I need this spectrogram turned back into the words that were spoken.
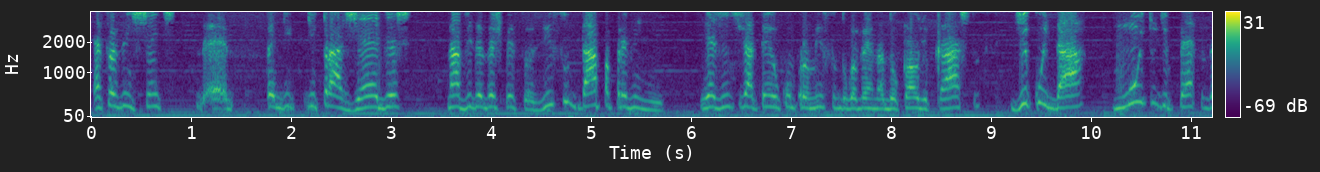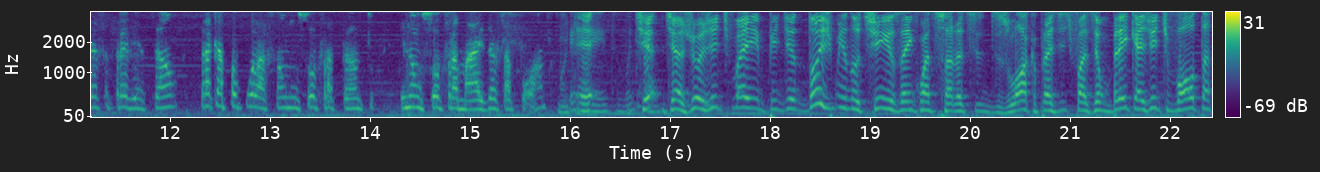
essas enchentes é, de, de tragédias na vida das pessoas. Isso dá para prevenir. E a gente já tem o compromisso do governador Cláudio Castro de cuidar muito de perto dessa prevenção para que a população não sofra tanto e não sofra mais dessa forma. Muito é, muito tia, tia Ju, a gente vai pedir dois minutinhos aí enquanto a senhora se desloca para a gente fazer um break, aí a gente volta,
